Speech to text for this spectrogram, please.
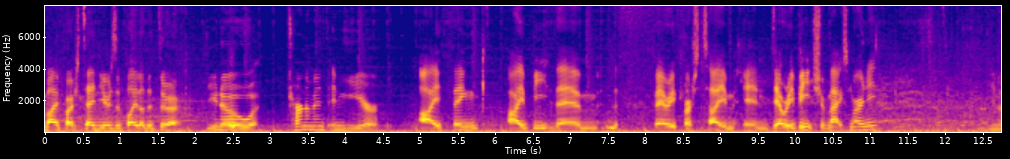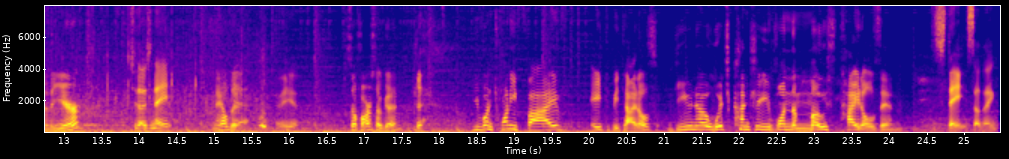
My first 10 years of playing on the tour. Do you know tournament and year? I think I beat them the very first time in Delray Beach with Max Mirnyi. You know the year? 2008. Nailed it. Yeah, there you go. So far, so good. Yeah. You've won 25 ATP titles. Do you know which country you've won the most titles in? States, I think.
